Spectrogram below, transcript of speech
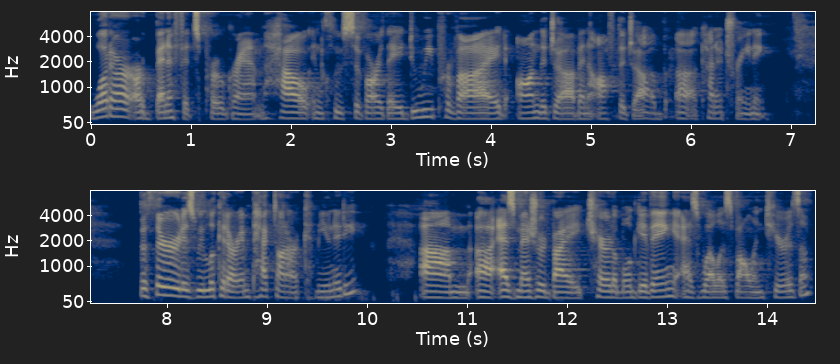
What are our benefits program? How inclusive are they? Do we provide on the job and off the job uh, kind of training? The third is we look at our impact on our community um, uh, as measured by charitable giving as well as volunteerism.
